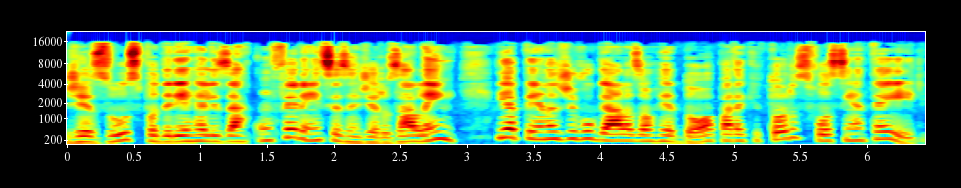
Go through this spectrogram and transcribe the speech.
Jesus poderia realizar conferências em Jerusalém e apenas divulgá-las ao redor para que todos fossem até ele.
